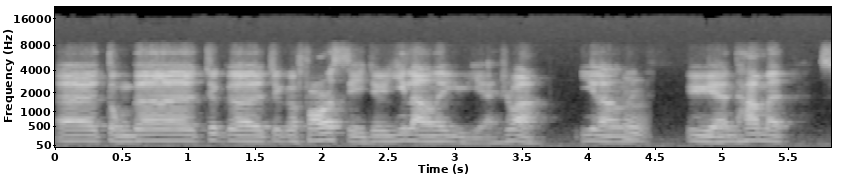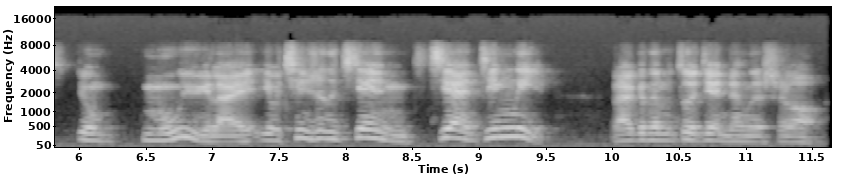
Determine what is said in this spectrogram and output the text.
呃，懂得这个这个 Farsi 就是伊朗的语言是吧？伊朗的语言，他们用母语来有亲身的见见经历来跟他们做见证的时候，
